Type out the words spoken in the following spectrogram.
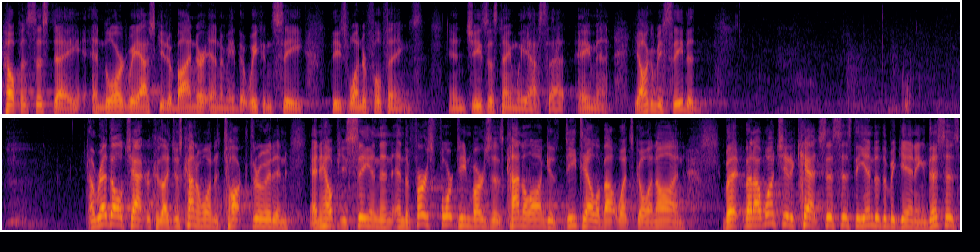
Help us this day. And Lord, we ask you to bind our enemy that we can see these wonderful things. In Jesus' name we ask that. Amen. Y'all can be seated. I read the whole chapter because I just kind of wanted to talk through it and, and help you see. And then and the first 14 verses kind of long, gives detail about what's going on. But, but I want you to catch this is the end of the beginning. This is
